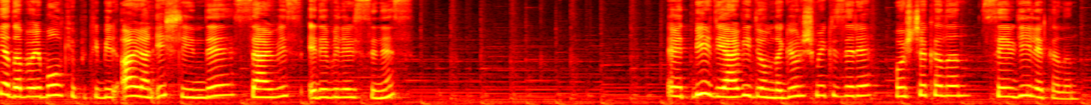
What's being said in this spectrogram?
ya da böyle bol köpüklü bir ayran eşliğinde servis edebilirsiniz. Evet bir diğer videomda görüşmek üzere. Hoşçakalın, sevgiyle kalın.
